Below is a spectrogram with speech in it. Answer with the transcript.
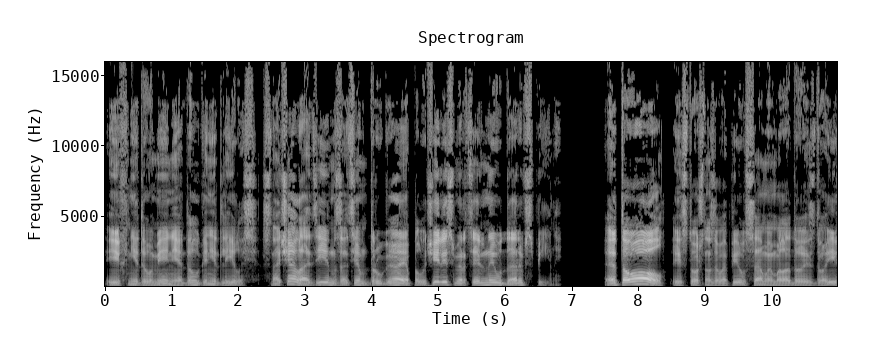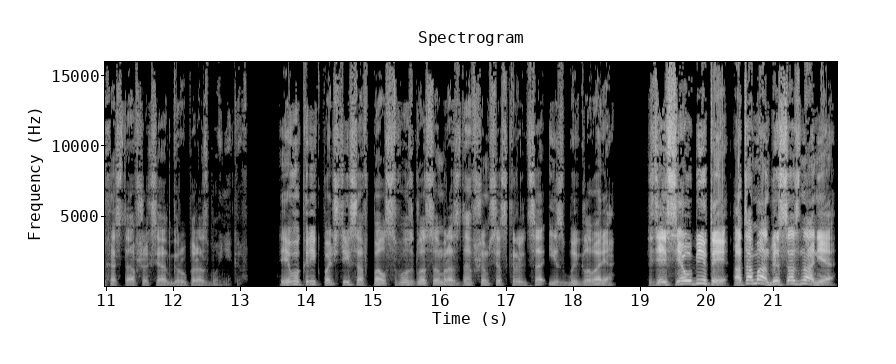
Их недоумение долго не длилось. Сначала один, затем другая получили смертельные удары в спины. «Это Ол!» — истошно завопил самый молодой из двоих оставшихся от группы разбойников. Его крик почти совпал с возгласом, раздавшимся с крыльца избы главаря. «Здесь все убиты! Атаман без сознания!»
